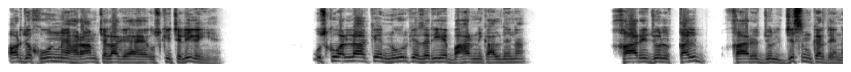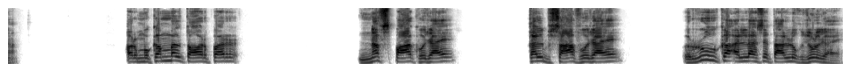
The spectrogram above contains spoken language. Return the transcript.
اور جو خون میں حرام چلا گیا ہے، اس کی چلی گئی ہیں، اس کو اللہ کے نور کے ذریعے باہر نکال دینا، خارج القلب، خارج الجسم کر دینا اور مکمل طور پر نفس پاک ہو جائے قلب صاف ہو جائے، روح کا اللہ سے تعلق جڑ جائے،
